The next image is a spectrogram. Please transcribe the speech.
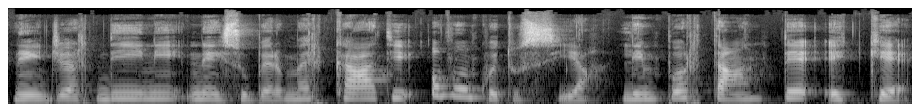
nei giardini, nei supermercati, ovunque tu sia. L'importante è che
